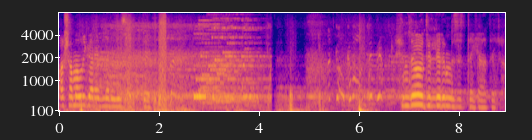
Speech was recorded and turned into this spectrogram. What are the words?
Aşamalı görevlerimiz bitti. Şimdi ödüllerimizi teker teker.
